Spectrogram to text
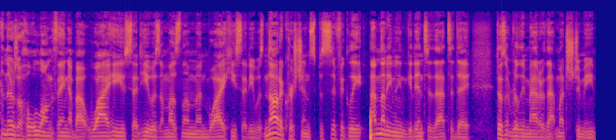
and there's a whole long thing about why he said he was a Muslim and why he said he was not a Christian specifically. I'm not even going to get into that today. It doesn't really matter that much to me.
